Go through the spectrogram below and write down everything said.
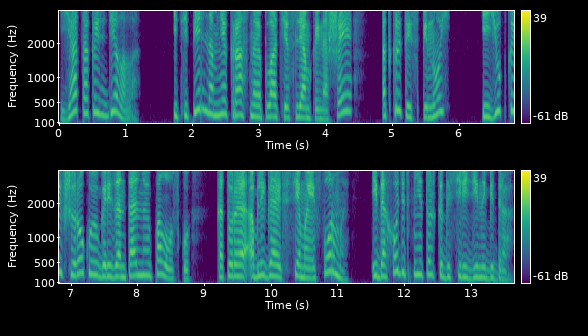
Я так и сделала. И теперь на мне красное платье с лямкой на шее, открытой спиной — и юбкой в широкую горизонтальную полоску, которая облегает все мои формы и доходит мне только до середины бедра.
